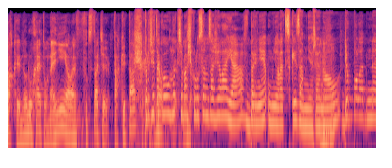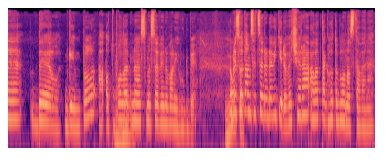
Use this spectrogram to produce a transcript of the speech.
Tak jednoduché to není, ale v podstatě taky tak. Protože no, takovouhle třeba školu jsem zažila já v Brně umělecky zaměřenou. Uh-huh. Dopoledne byl Gimpl a odpoledne uh-huh. jsme se věnovali hudbě. No, Byli jsme tak... tam sice do 9 do večera, ale takhle to bylo nastavené.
